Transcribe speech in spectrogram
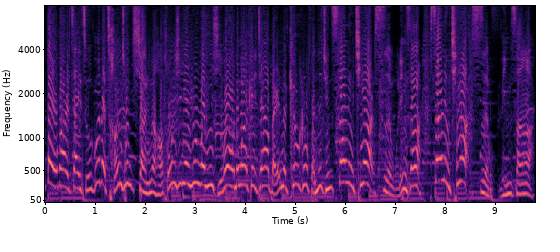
豆瓣，在祖国的长春向你们好。同一时间，如果你喜欢我的话，可以加本人的 QQ 粉丝群三六七二四五零三二三六七二四五零三二。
